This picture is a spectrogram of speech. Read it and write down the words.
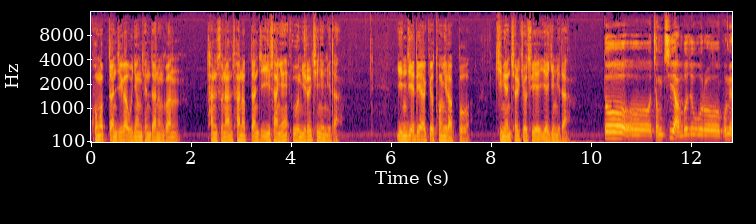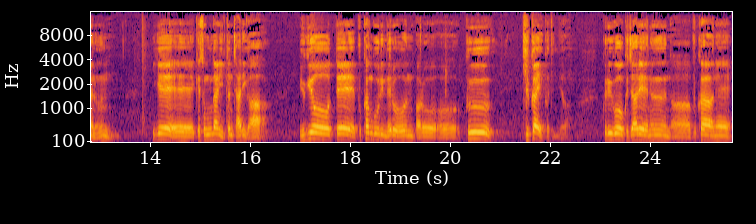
공업단지가 운영된다는 건 단순한 산업단지 이상의 의미를 지닙니다. 인제대학교 통일학부 김현철 교수의 얘기입니다. 또 어, 정치 안보적으로 보면은 이게 개성공단이 있던 자리가 6.25 때 북한군이 내려온 바로 어, 그 길가에 있거든요. 그리고 그 자리에는 어, 북한의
